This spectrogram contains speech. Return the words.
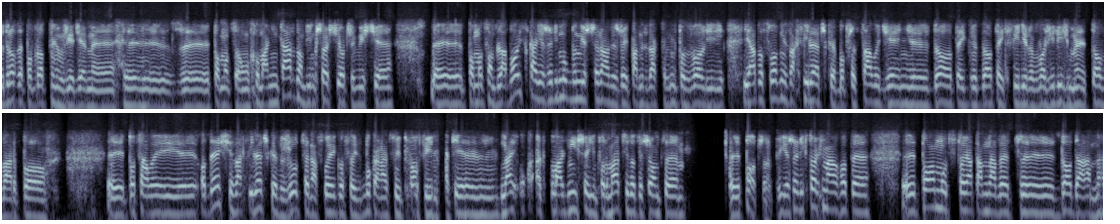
w drodze powrotnej już jedziemy z pomocą humanitarną, w większości oczywiście pomocą dla wojska. Jeżeli mógłbym jeszcze raz, jeżeli pan redaktor mi pozwoli, ja dosłownie za chwileczkę, bo przez cały dzień e, do tej, do tej chwili rozwoziliśmy towar po, e, po całej e, Odessie. Za chwileczkę wrzucę na swojego Facebooka, na swój profil takie najaktualniejsze informacje dotyczące potrzeb. Jeżeli ktoś ma ochotę pomóc, to ja tam nawet dodam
